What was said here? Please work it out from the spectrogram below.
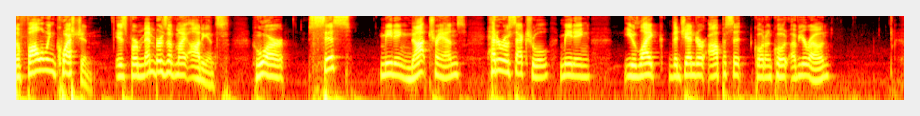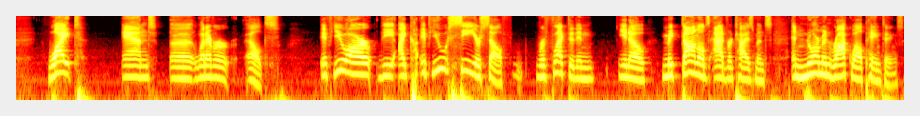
The following question is for members of my audience who are cis, meaning not trans, heterosexual, meaning you like the gender opposite, quote unquote, of your own, white, and uh, whatever else. If you are the, if you see yourself reflected in, you know, McDonald's advertisements and Norman Rockwell paintings,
